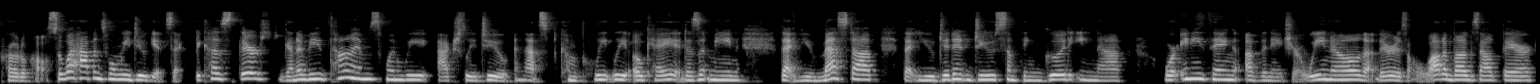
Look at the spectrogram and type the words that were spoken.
protocol. So, what happens when we do get sick? Because there's going to be times when we actually do, and that's completely okay. It doesn't mean that you messed up, that you didn't do something good enough or anything of the nature. We know that there is a lot of bugs out there,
